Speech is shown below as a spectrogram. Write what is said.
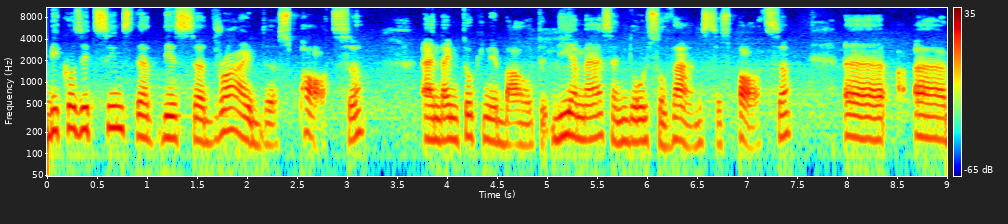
because it seems that these uh, dried spots, and I'm talking about DMS and also VAMS spots, uh, uh,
